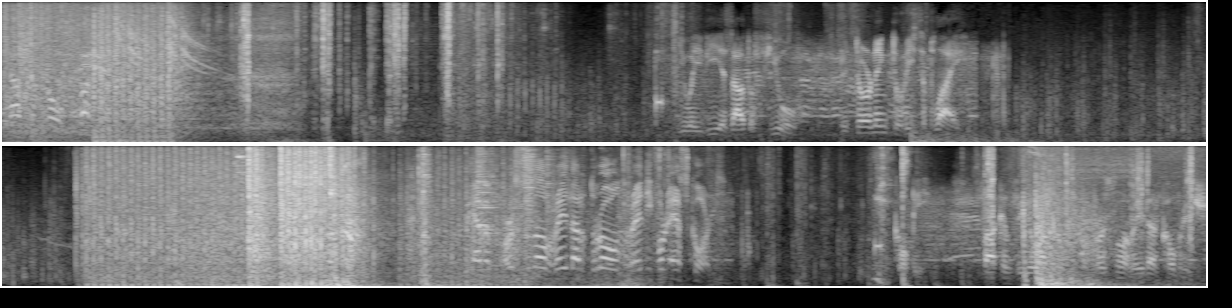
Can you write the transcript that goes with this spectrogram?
We have control. Front. UAV is out of fuel. Returning to resupply. We have a personal radar drone ready for escort. Copy. Falcon 3 for personal radar coverage.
